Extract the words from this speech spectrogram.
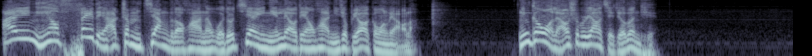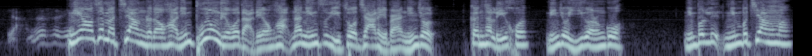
阿姨，您要非得要这么犟着的话呢，我就建议您撂电话，您就不要跟我聊了。您跟我聊是不是要解决问题？您要这么犟着的话，您不用给我打电话，那您自己坐家里边，您就跟他离婚，您就一个人过，您不您不犟吗？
